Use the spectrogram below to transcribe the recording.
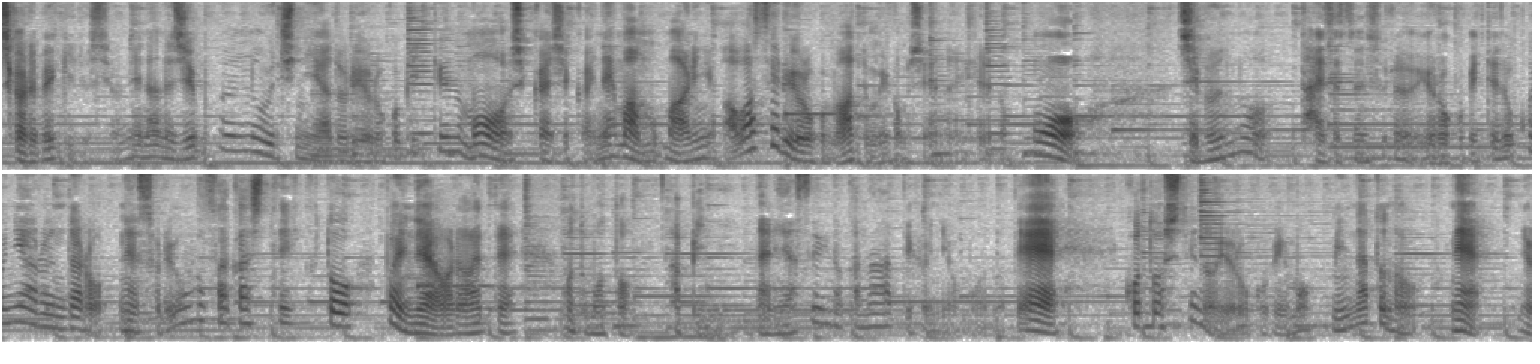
しかるべきですよねなので自分の内に宿る喜びっていうのもしっかりしっかりね、まあ、周りに合わせる喜びもあってもいいかもしれないけれども自分の大切にする喜びってどこにあるんだろうねそれを探していくとやっぱりね我々ってもっともっとハッピーになりやすいのかなっていうふうに思うので子としての喜びもみんなとのね喜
